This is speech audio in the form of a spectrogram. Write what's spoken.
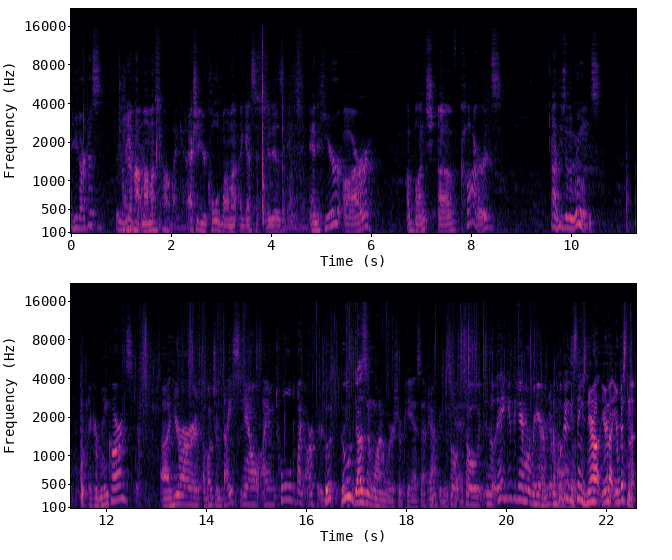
are you darkness? There's I your hot mama. Oh my God. Actually, your cold mama, I guess it is. Amazing. And here are a bunch of cards. Ah, these are the runes. Like a rune cards. Uh, here are a bunch of dice. Now, I am told by Arthur. Who, who doesn't want to worship chaos after Yeah. looking this So, so, so, hey, get the camera over here. I'm, I'm looking Oh. at these things, and you're not, you're not, you're missing it.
